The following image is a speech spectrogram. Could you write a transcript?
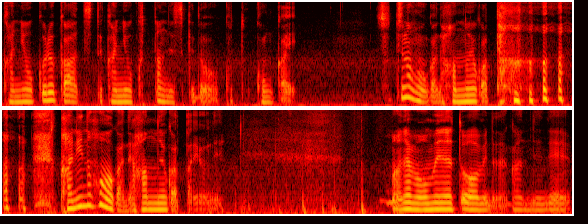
カニ送るかっつってカニ送ったんですけど今回。そっちの方がね反応良かった。カニの方がね反応良かったよね。まあでもおめでとうみたいな感じで。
